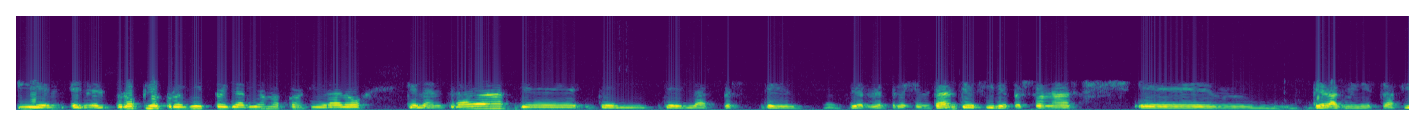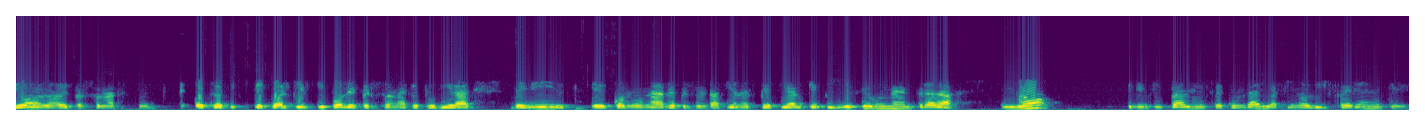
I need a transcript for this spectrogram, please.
en, el propio proyecto ya habíamos considerado que la entrada de, las, de, representantes y de personas eh, de la administración o de personas otro, de cualquier tipo de persona que pudiera venir eh, con una representación especial que tuviese una entrada no principal ni secundaria, sino diferente,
